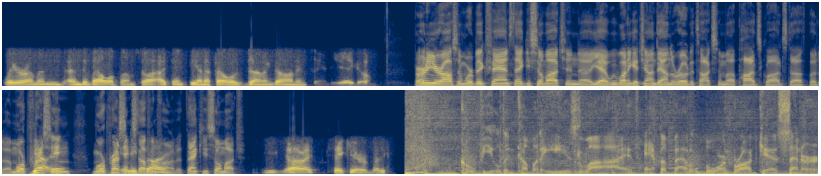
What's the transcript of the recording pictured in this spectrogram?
clear them and, and develop them. So I think the NFL is done and gone in San Diego. Bernie, you're awesome. We're big fans. Thank you so much. And uh, yeah, we want to get you on down the road to talk some uh, Pod Squad stuff, but uh, more pressing, any- more pressing stuff in front of it. Thank you so much. All right. Take care, everybody. Cofield and Company is live at the Battleborn Broadcast Center.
